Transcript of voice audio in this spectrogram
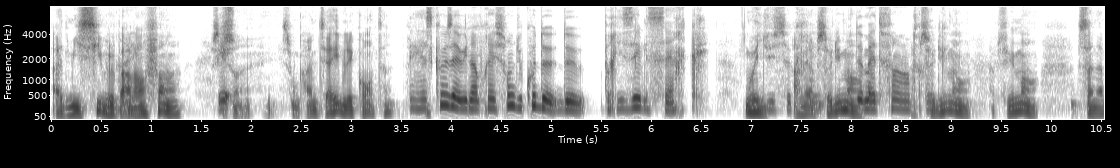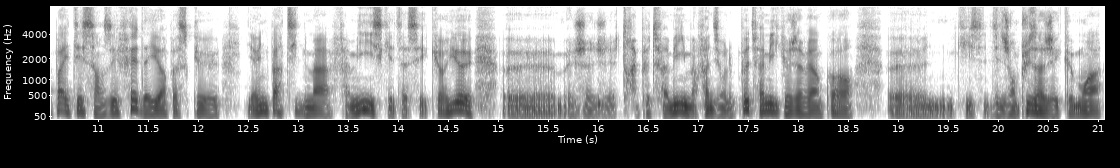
admissible par l'enfant. Qu'ils sont, ils sont quand même terribles, les contes. hein. Est-ce que vous avez eu l'impression, du coup, de, de briser le cercle Oui, du secret Ah, absolument. De mettre fin à un truc Absolument, absolument. Ça n'a pas été sans effet d'ailleurs parce que il y a une partie de ma famille, ce qui est assez curieux. euh, j'ai très peu de famille, mais enfin disons le peu de famille que j'avais encore, euh, qui étaient des gens plus âgés que moi,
